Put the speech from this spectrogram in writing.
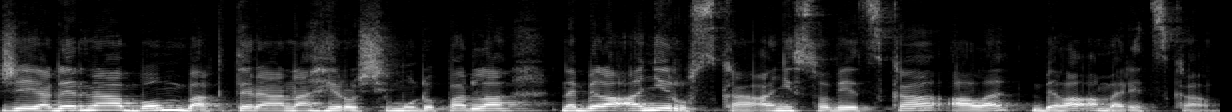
že jaderná bomba, která na Hirošimu dopadla, nebyla ani ruská, ani sovětská, ale byla americká.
